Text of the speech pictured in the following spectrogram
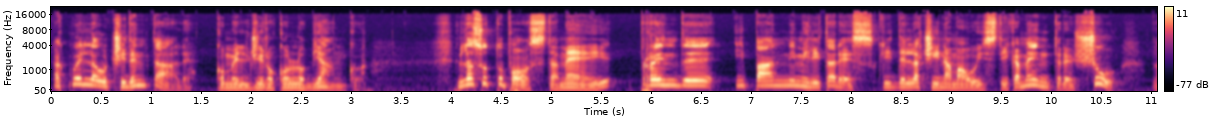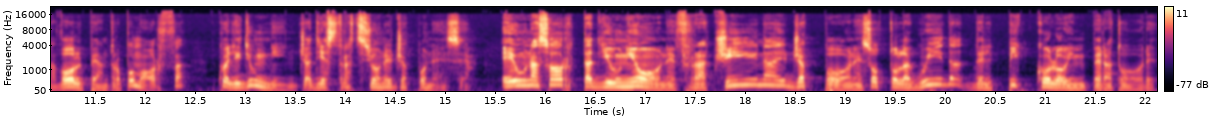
a quella occidentale, come il girocollo bianco. La sottoposta Mei prende i panni militareschi della Cina maoistica, mentre Shu, la volpe antropomorfa, quelli di un ninja di estrazione giapponese. È una sorta di unione fra Cina e Giappone sotto la guida del piccolo imperatore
